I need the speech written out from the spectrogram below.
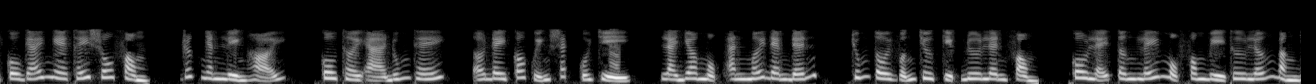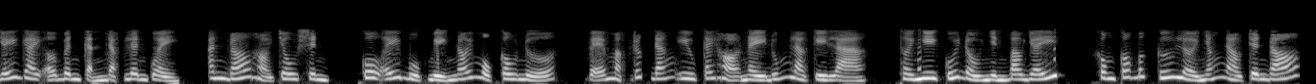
cô gái nghe thấy số phòng, rất nhanh liền hỏi, cô thời à? Đúng thế, ở đây có quyển sách của chị, là do một anh mới đem đến, chúng tôi vẫn chưa kịp đưa lên phòng, cô Lễ Tân lấy một phong bì thư lớn bằng giấy gai ở bên cạnh đặt lên quầy, anh đó họ Châu Sinh, cô ấy buộc miệng nói một câu nữa, vẻ mặt rất đáng yêu cái họ này đúng là kỳ lạ, thời nghi cúi đầu nhìn bao giấy, không có bất cứ lời nhắn nào trên đó,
